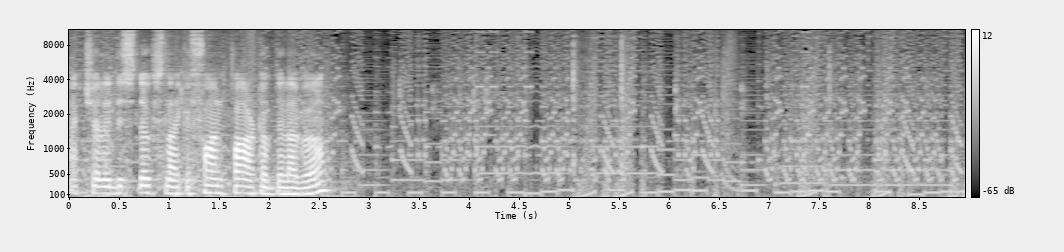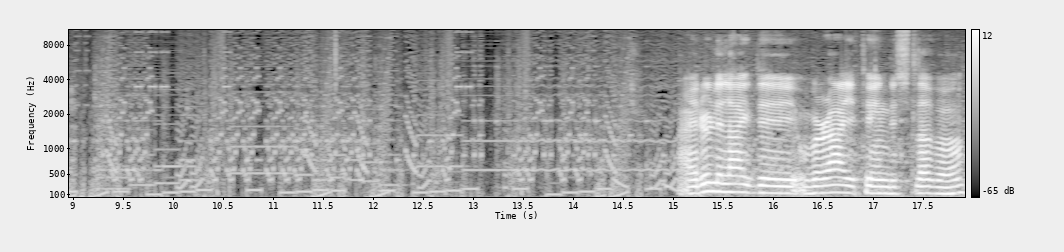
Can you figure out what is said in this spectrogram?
Actually, this looks like a fun part of the level. I really like the variety in this level.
